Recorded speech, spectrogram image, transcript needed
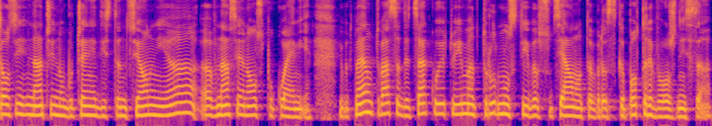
този начин обучение дистанционния внася едно успокоение. И обикновено това са деца, които имат трудности в социалната връзка, по-тревожни са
